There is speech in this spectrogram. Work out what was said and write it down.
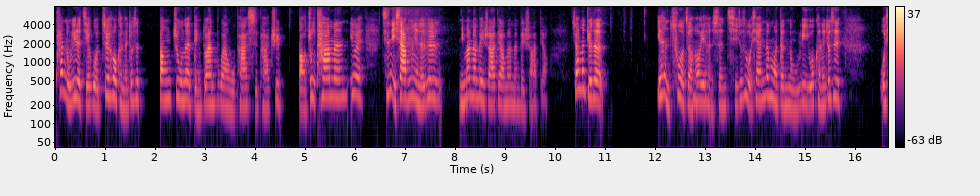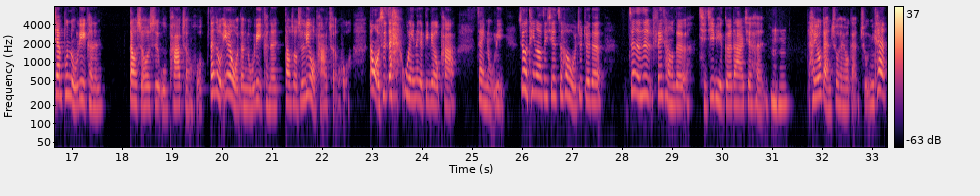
他努力的结果最后可能就是帮助那顶端不管五趴十趴去保住他们，因为其实你下面的就是你慢慢被刷掉，慢慢被刷掉，所以他们觉得也很挫折，然后也很生气。就是我现在那么的努力，我可能就是我现在不努力，可能到时候是五趴存活，但是我因为我的努力，可能到时候是六趴存活，那我是在 为那个第六趴。在努力，所以我听到这些之后，我就觉得真的是非常的起鸡皮疙瘩，而且很嗯哼，很有感触，很有感触。你看，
